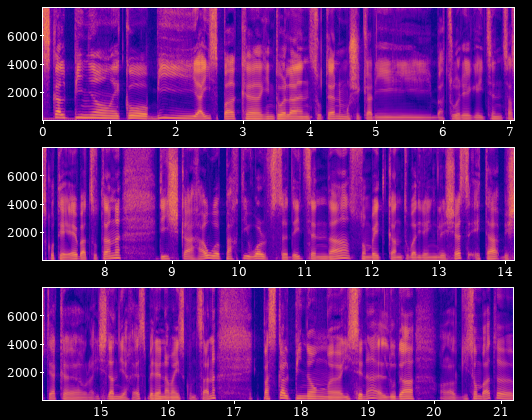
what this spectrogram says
Pascal Pignon eko bi aizpak gintuela entzuten musikari batzu ere gehitzen zaskote eh, batzutan. Diska hau Party Wolves deitzen da, zonbait kantu badira inglesez, eta besteak uh, ora, islandiarez, beren ama hizkuntzan. Pascal Pinon uh, izena, heldu da ora, gizon bat, uh,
